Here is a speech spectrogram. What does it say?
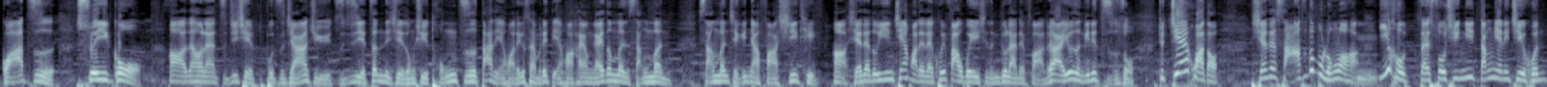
瓜子、水果，啊，然后呢自己去布置家具，自己去整那些东西，通知打电话，那个时候还没得电话，还要挨着门上门，上门去给人家发喜帖，啊，现在都已经简化的来，可以发微信了，你都懒得发，对吧？有人给你制作，就简化到现在啥子都不弄了哈。嗯以后再说起你当年的结婚，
